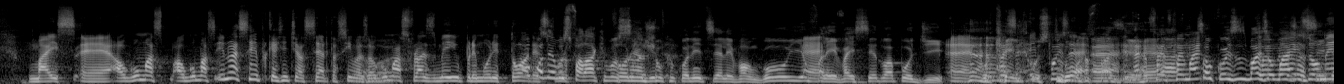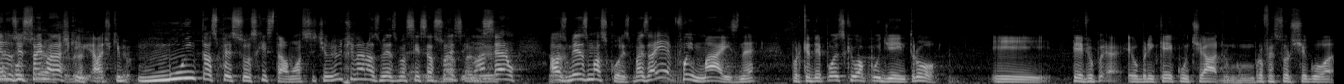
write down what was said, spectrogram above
Mas é, algumas, algumas. E não é sempre que a gente acerta assim, mas algumas frases meio Não premonitórias. podemos foram- falar que você achou que o Corinthians ia levar um gol e eu É. falei, vai ser do Apodi. porque Pois- ele pois costuma é, é. fazer. Foi- foi mais- São coisas mais ou menos mais assim ou que menos isso aí, mas acho que, acho que muitas pessoas que estavam assistindo tiveram as mesmas sensações e disseram as mesmas coisas. Mas aí foi mais, né? Porque depois que o Apodi entrou e teve. o- Eu brinquei com o teatro, Uhum. o professor chegou. O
